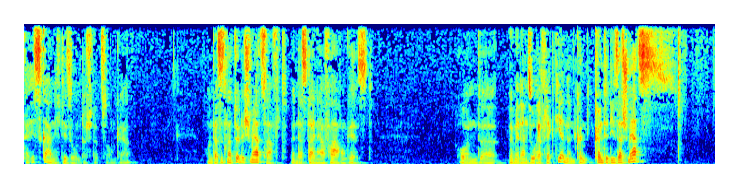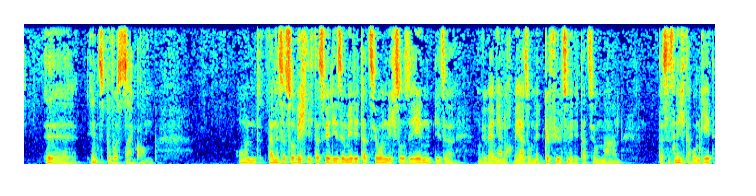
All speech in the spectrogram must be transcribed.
da ist gar nicht diese Unterstützung. Ja? Und das ist natürlich schmerzhaft, wenn das deine Erfahrung ist. Und äh, wenn wir dann so reflektieren, dann könnt, könnte dieser Schmerz äh, ins Bewusstsein kommen. Und dann ist es so wichtig, dass wir diese Meditation nicht so sehen, diese, und wir werden ja noch mehr so Mitgefühlsmeditation machen, dass es nicht darum geht,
